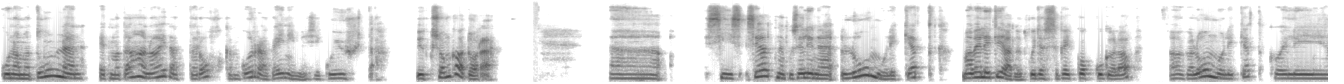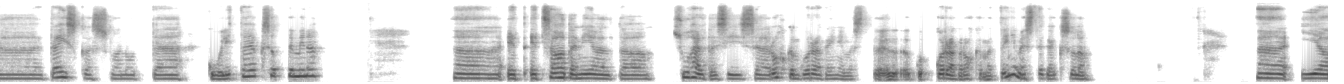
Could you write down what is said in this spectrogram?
kuna ma tunnen, et ma tahan aidata rohkem korraga inimesi kui ühte, üks on ka tore, äh, siis sealt nagu selline loomulik jätk, ma veel ei teadnud, kuidas see kõik kokku kõlab, aga loomulik jätk oli täiskasvanute koolitajaks õppimine. et, et saada nii-öelda suhelda siis äh, rohkem korraga inimest, äh, korraga rohkemate inimestega, eks ole. Äh, ja,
